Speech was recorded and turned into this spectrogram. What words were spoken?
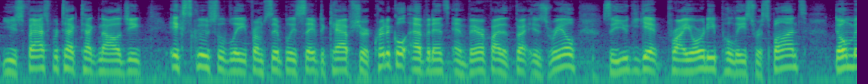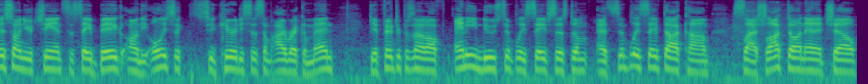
use Fast Protect technology exclusively from SimpliSafe to capture critical evidence and verify the threat is real, so you can get priority police response. Don't miss on your chance to save big on the only security system I recommend. Get 50% off any new SimpliSafe system at simplisafe.com slash NHL.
